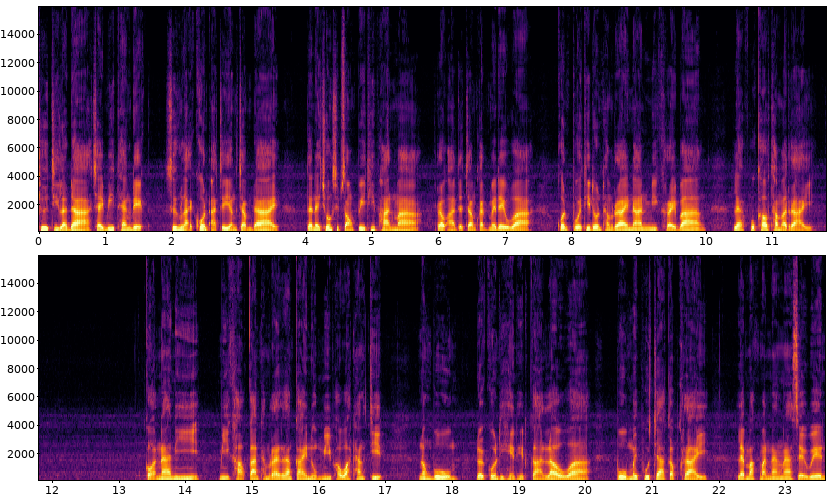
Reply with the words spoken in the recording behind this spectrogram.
ชื่อจิรดาใช้มีดแทงเด็ก ซึ่งหลายคนอาจจะยังจำได้ แต่ในช่วง 12 ปีที่ผ่านมา เราอาจจะจำกันไม่ได้ว่า คนป่วยที่โดนทำร้ายนั้นมีใครบ้าง และพวกเขาทำอะไร ก่อนหน้านี้มีข่าวการทำร้ายร่างกายหนุ่มมีภาวะทางจิต น้องบูม โดยคนที่เห็นเหตุการณ์เล่าว่า บูมไม่พูดจากับใคร และมักมานั่งหน้าเซเว่น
